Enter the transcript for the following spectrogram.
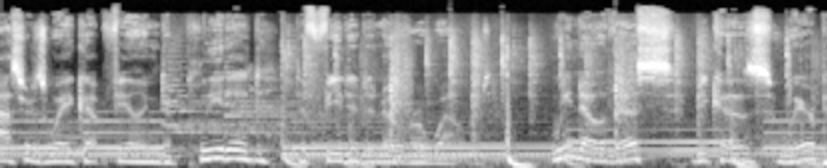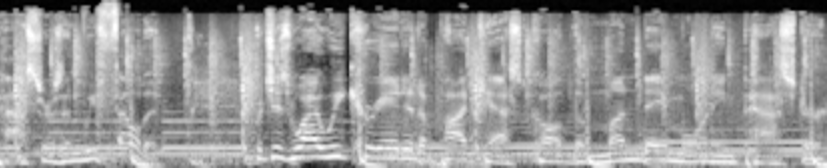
Pastors wake up feeling depleted, defeated, and overwhelmed. We know this because we're pastors and we felt it. Which is why we created a podcast called The Monday Morning Pastor.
